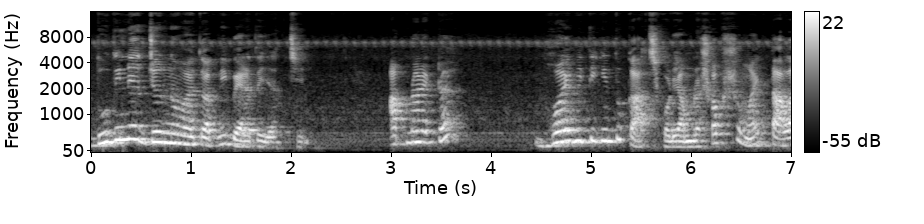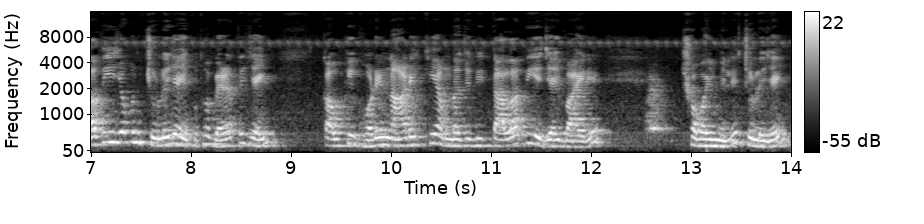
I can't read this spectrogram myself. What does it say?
দুদিনের জন্য হয়তো আপনি বেড়াতে যাচ্ছেন। আপনার একটা ভয়ভীতি কিন্তু কাজ করে। আমরা সব সময় তালা দিয়ে যখন চলে যাই, কোথাও বেড়াতে যাই, কাউকে ঘরে না রেখে আমরা যদি তালা দিয়ে যাই বাইরে, সবাই মিলে চলে যাই,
